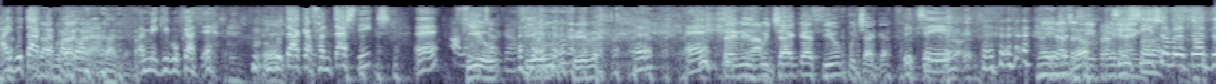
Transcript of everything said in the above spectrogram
Ai, butaca, Butaca. perdona. Butaca. M'he equivocat, eh? Butaca, fantàstics. Eh? Ciu, ciu, crema eh? tenis butxaca, ciu, butxaca Sí. No, i a més, Pirates i Sí, premianencs, sí, sobretot,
